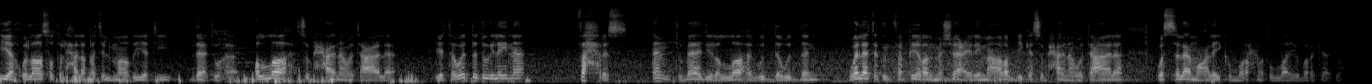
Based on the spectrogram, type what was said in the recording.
هي خلاصة الحلقة الماضية ذاتها. الله سبحانه وتعالى يتودد إلينا. فاحرص أن تبادل الله الود ودا ولا تكن فقير المشاعر مع ربك سبحانه وتعالى. والسلام عليكم ورحمة الله وبركاته.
